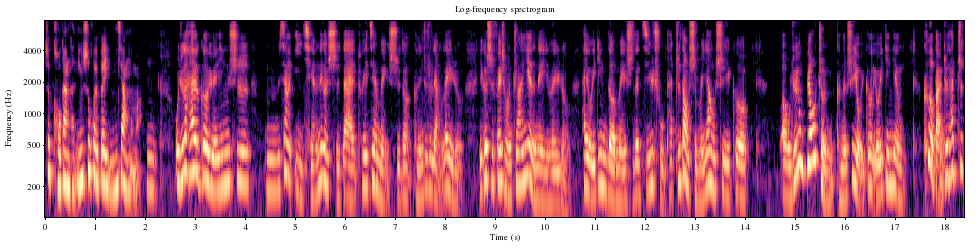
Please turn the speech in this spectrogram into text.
这口感肯定是会被影响的嘛。嗯我觉得还有一个原因是，嗯，像以前那个时代推荐美食的，肯定就是两类人，一个是非常专业的那一类人，他有一定的美食的基础，他知道什么样是一个，呃，我觉得用标准可能是有一个有一点点刻板，就是他知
